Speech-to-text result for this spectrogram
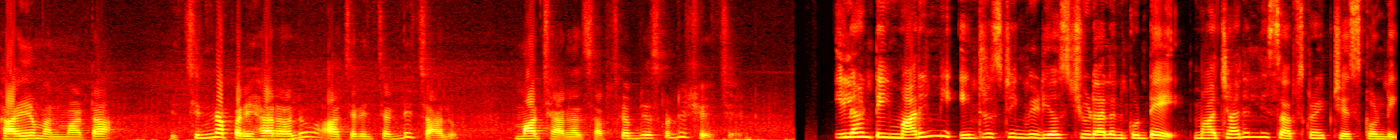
ఖాయం అన్నమాట ఈ చిన్న పరిహారాలు ఆచరించండి చాలు. మా ఛానల్ సబ్స్క్రైబ్ చేసుకోండి షేర్ చేయండి. ఇలాంటి మరిన్ని ఇంట్రెస్టింగ్ వీడియోస్ చూడాలనుకుంటే మా ఛానల్ని సబ్స్క్రైబ్ చేసుకోండి.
